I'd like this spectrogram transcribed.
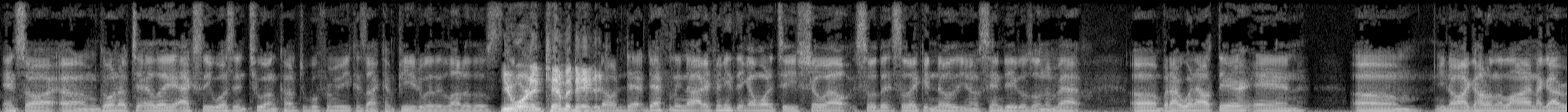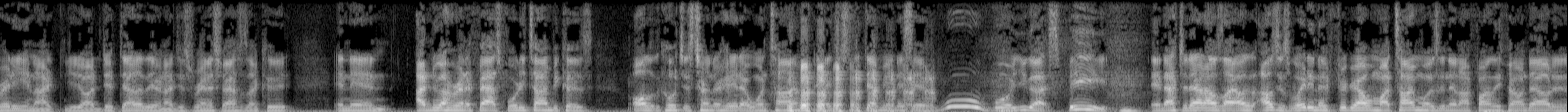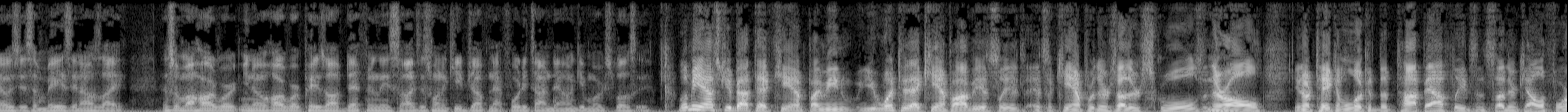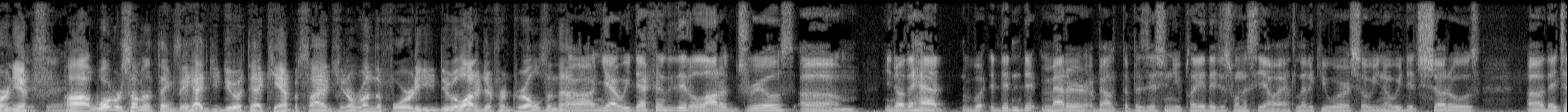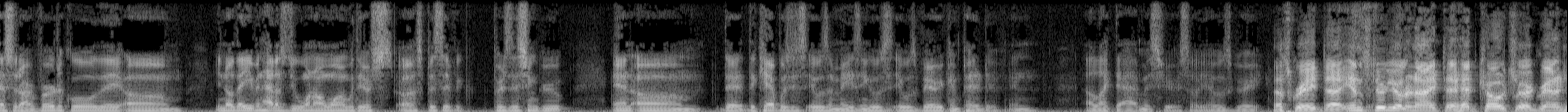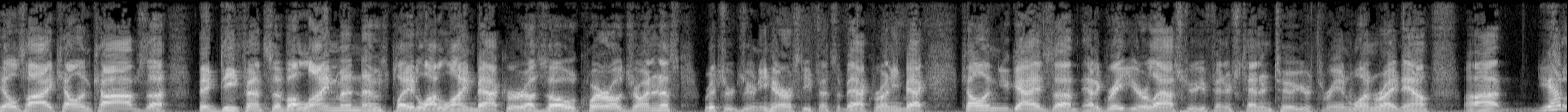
and so um, going up to LA actually wasn't too uncomfortable for me because I competed with a lot of those. You weren't intimidated. No, de- definitely not. If anything, I wanted to show out so that so they could know you know San Diego's on the map. Uh, but I went out there and um, you know I got on the line, I got ready, and I you know I dipped out of there and I just ran as fast as I could. And then I knew I ran a fast 40 time because all of the coaches turned their head at one time and they just looked at me and they said, "Woo, boy, you got speed." And after that, I was like, I was, I was just waiting to figure out what my time was, and then I finally found out, and it was just amazing. I was like, "That's what my hard work, you know, hard work pays off definitely." So I just want to keep dropping that 40 time down and get more explosive. Let me ask you about that camp. I mean, you went to that camp. Obviously, it's, a camp where there's other schools, and Mm-hmm. they're all, you know, taking a look at the top athletes in Southern California. Yes, uh, what were some of the things they had you do at that camp besides, you know, run the 40? You do a lot of different drills in that? Um, yeah, we definitely did a lot of drills. Um, you know, they had it didn't matter about the position you played. They just want to see how athletic you were. So you know, we did shuttles. Uh, they tested our vertical. They, um, you know, they even had us do one on one with their uh, specific position group. And um, the the camp was just it was amazing. It was it was very competitive, and I like the atmosphere. So yeah, it was great. That's great. Uh, in studio tonight, uh, head coach uh, Granite Hills High, Kellen Cobbs, uh, big defensive uh, lineman uh, who's played a lot of linebacker. Uh, Zoe Cuero joining us. Richard Junie Harris, defensive back, running back. Kellen, you guys uh, had a great year last year. You finished ten and two. You're three and one right now. Uh, you had.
